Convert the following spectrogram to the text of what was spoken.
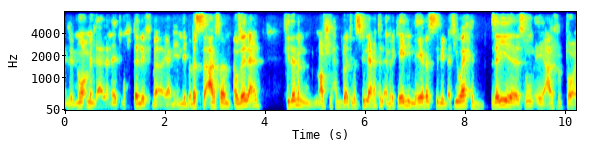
لنوع من الإعلانات مختلف بقى. يعني إن يبقى بس عارفة أو زي الإعلانات في دايما ما أعرفش لحد دلوقتي بس في الإعلانات الأمريكاني اللي هي بس بيبقى في واحد زي اسمهم إيه؟ عارف بتوع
